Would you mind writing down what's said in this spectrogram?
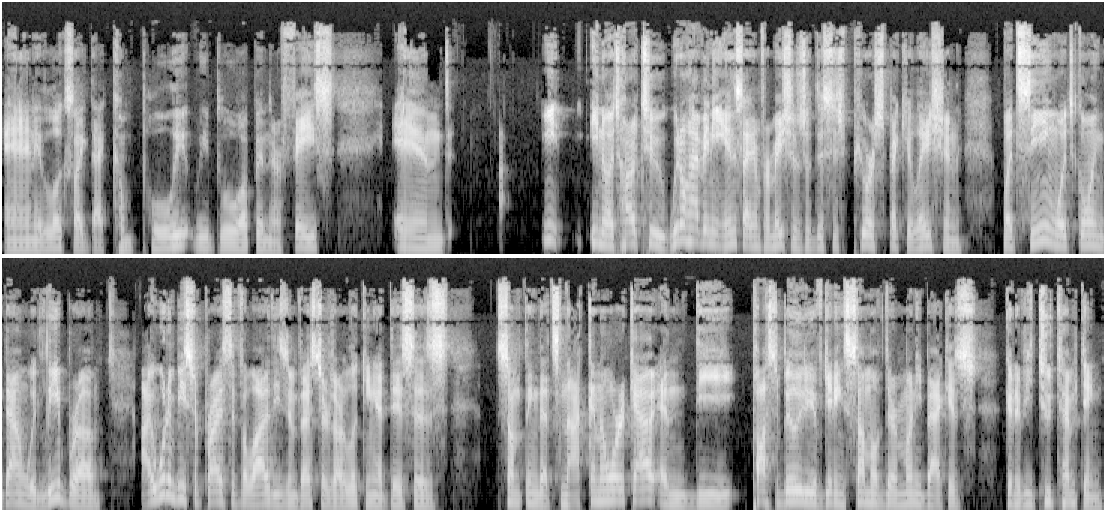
And it looks like that completely blew up in their face. And, you know, it's hard to, we don't have any inside information, so this is pure speculation. But seeing what's going down with Libra, I wouldn't be surprised if a lot of these investors are looking at this as something that's not going to work out and the possibility of getting some of their money back is going to be too tempting.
